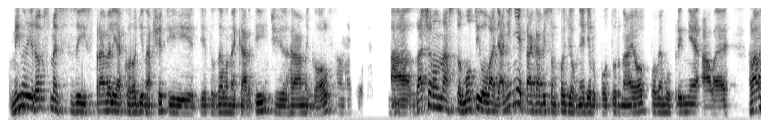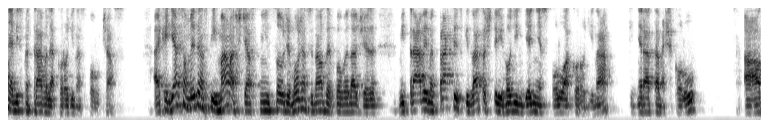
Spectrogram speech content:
Minulý rok sme si spravili ako rodina všetci tieto zelené karty, čiže hráme golf. A začalo nás to motivovať, ani nie tak, aby som chodil v nedelu po turnajoch, poviem úprimne, ale hlavne, aby sme trávili ako rodina spolu čas. Aj keď ja som jeden z tých malých šťastnícov, že môžem si naozaj povedať, že my trávime prakticky 24 hodín denne spolu ako rodina, keď nerátame školu. A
